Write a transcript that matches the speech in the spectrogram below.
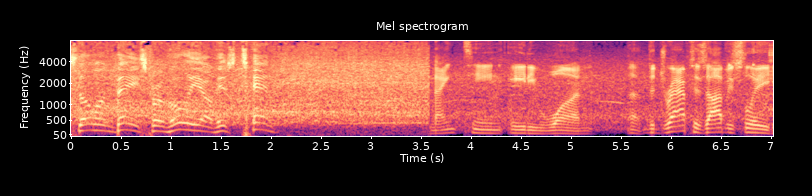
Stolen base for Julio. His 10th. 1981. Uh, the draft has obviously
